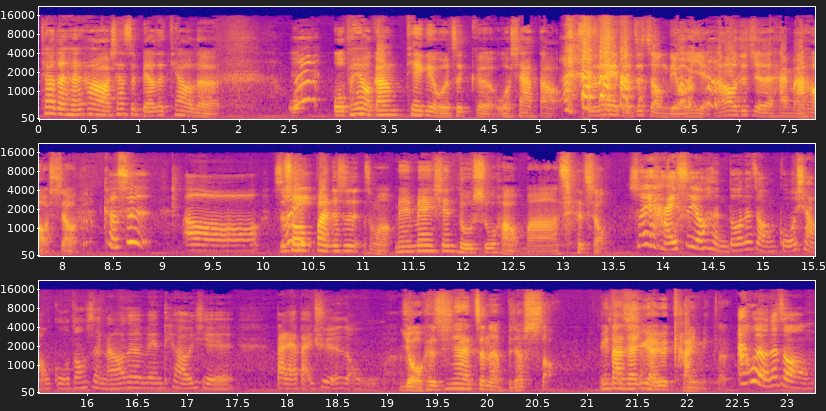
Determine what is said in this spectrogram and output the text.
跳的很好，下次不要再跳了。我我朋友刚贴给我这个，我吓到 之类的这种留言，然后我就觉得还蛮好笑的。可是哦，是说，不然就是什么妹妹先读书好吗？这种所以还是有很多那种国小、国中生，然后在那边跳一些摆来摆去的那种舞嘛。有，可是现在真的比较少，因为大家越来越开明了，啊，会有那种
